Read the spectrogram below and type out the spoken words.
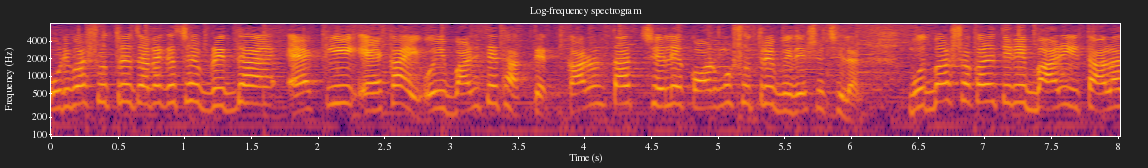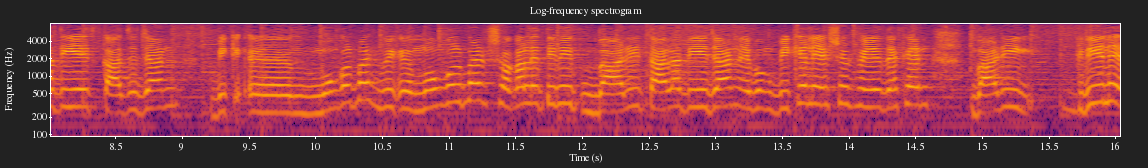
পরিবার সূত্রে জানা গেছে, বৃদ্ধা একই একাই ওই বাড়িতে থাকতেন, কারণ তার ছেলে কর্মসূত্রে বিদেশে ছিলেন। বুধবার সকালে তিনি বাড়ি তালা দিয়ে কাজে যান মঙ্গলবার মঙ্গলবার সকালে তিনি বাড়ি তালা দিয়ে যান এবং বিকেলে এসে ফিরে দেখেন বাড়ি গ্রিলে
